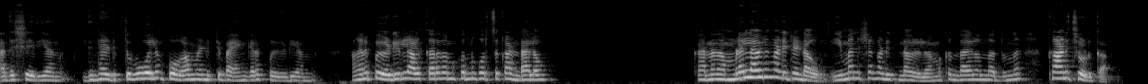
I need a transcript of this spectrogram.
അത് ശരിയാണ്. ഇതിന്റെ അടുത്ത് പോലും പോകാൻ വേണ്ടിയിട്ട് ഭയങ്കര പേടിയാണ്. അങ്ങനെ പേടിയുള്ള ആൾക്കാരെ നമുക്കൊന്ന് കുറച്ച് കണ്ടാലോ? കാരണം നമ്മളെല്ലാവരും കണ്ടിട്ടുണ്ടാവും. ഈ മനുഷ്യൻ കണ്ടിട്ടുണ്ടാവില്ലല്ലോ. നമുക്ക് എന്തായാലും ഒന്ന് അതൊന്ന് കാണിച്ചു കൊടുക്കാം.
